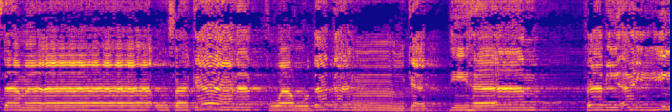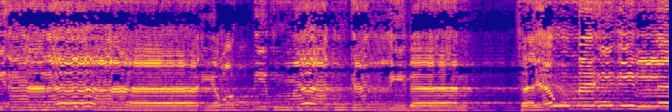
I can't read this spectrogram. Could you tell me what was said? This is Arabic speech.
السماء فكانت وردة كالدهان فبأي آلاء ربكما تكذبان؟ فيومئذ لا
